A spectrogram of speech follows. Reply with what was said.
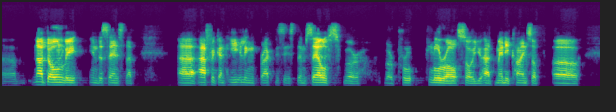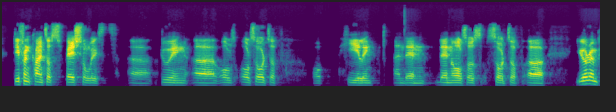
um, not only in the sense that uh, African healing practices themselves were were plural, so you had many kinds of uh, different kinds of specialists uh, doing uh, all all sorts of, healing, and then then also sorts of Europe,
